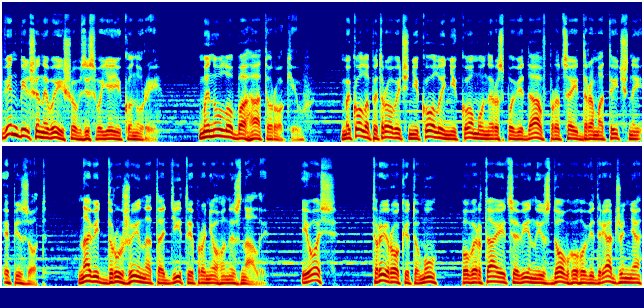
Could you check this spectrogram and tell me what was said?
Він більше не вийшов зі своєї конури. Минуло багато років. Микола Петрович ніколи нікому не розповідав про цей драматичний епізод. Навіть дружина та діти про нього не знали. І ось Три роки тому повертається він із довгого відрядження,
